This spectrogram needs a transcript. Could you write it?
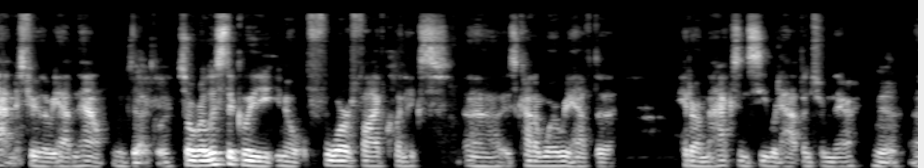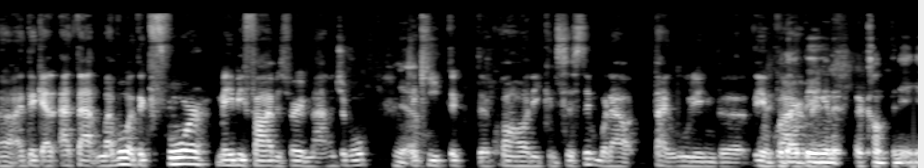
atmosphere that we have now. Exactly. So realistically, you know, four or five clinics uh, is kind of where we have to hit our max and see what happens from there. Yeah. Uh, I think at, at that level, I think four, maybe five is very manageable to keep the, the quality consistent without diluting the the Like without being in a, company.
